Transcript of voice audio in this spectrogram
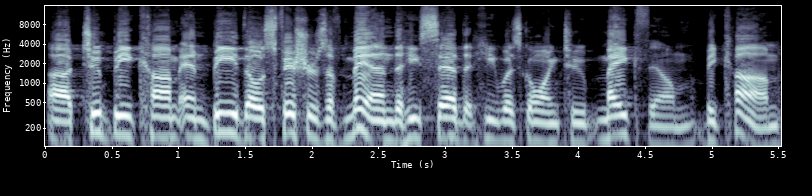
uh, to become and be those fishers of men that he said that he was going to make them become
